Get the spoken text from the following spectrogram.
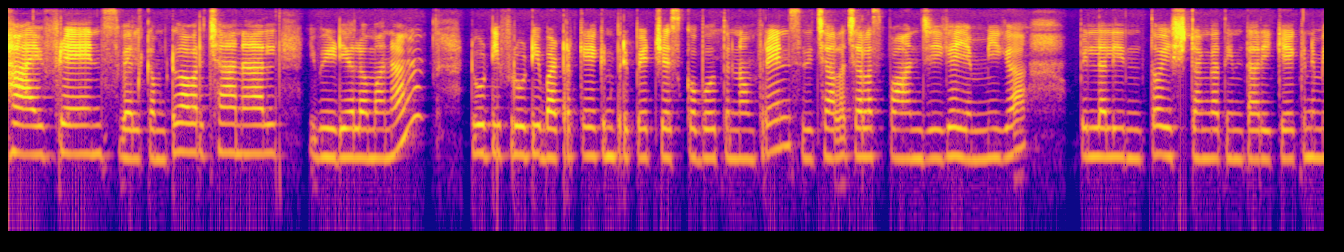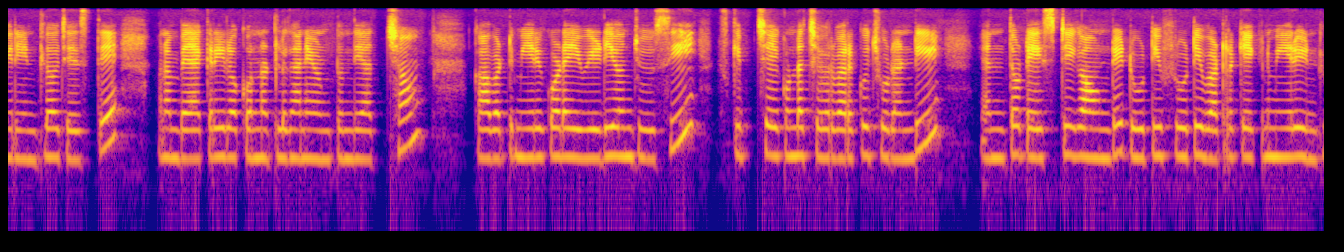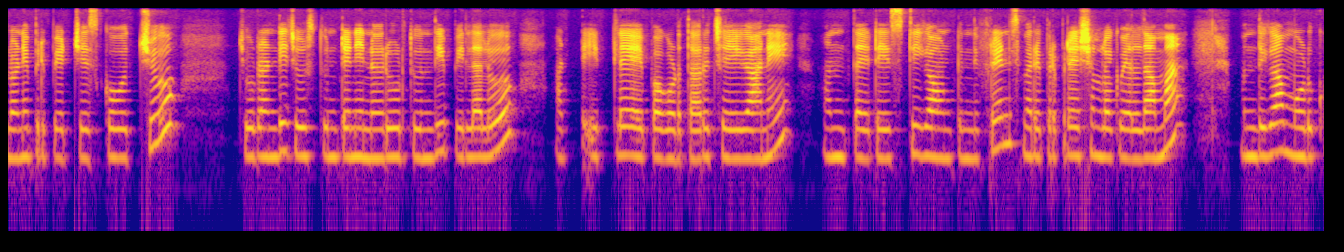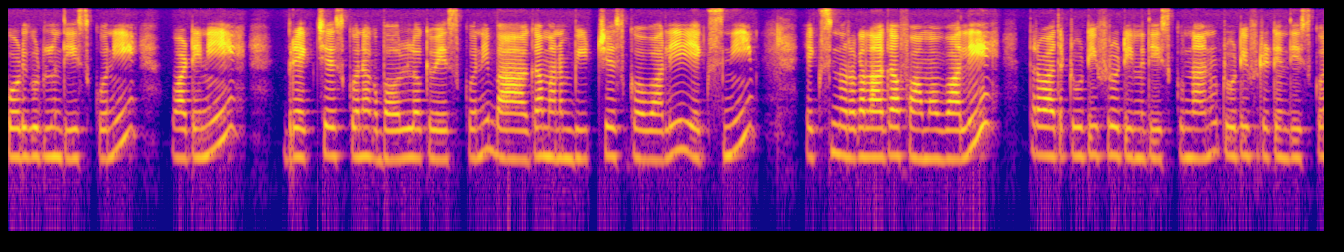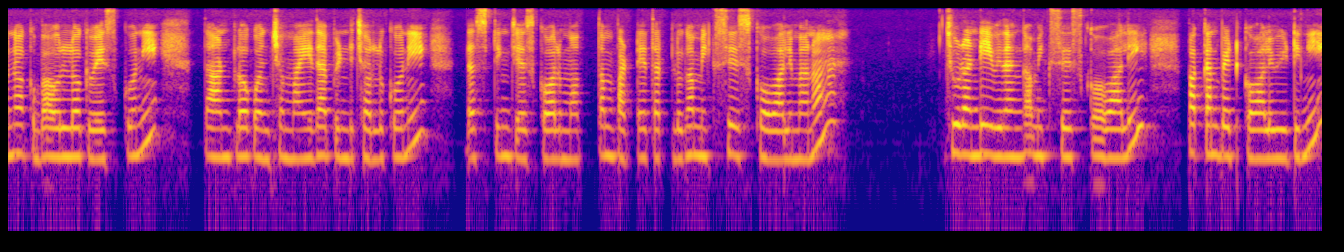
Hi friends welcome to our channel. ఈ వీడియోలో మనం టూటీ ఫ్రూటీ బటర్ కేక్ని ప్రిపేర్ చేసుకోబోతున్నాం ఫ్రెండ్స్. ఇది చాలా చాలా స్పాంజీగా ఎమ్మీగా పిల్లలు ఎంతో ఇష్టంగా తింటారు ఈ కేక్ని. మీరు ఇంట్లో చేస్తే మనం బేకరీలో కొన్నట్లుగానే ఉంటుంది అచ్చం. కాబట్టి మీరు కూడా ఈ వీడియోని చూసి స్కిప్ చేయకుండా చివరి వరకు చూడండి. ఎంతో టేస్టీగా ఉండే టూటీ ఫ్రూటీ బటర్ కేక్ని మీరు ఇంట్లోనే ప్రిపేర్ చేసుకోవచ్చు. చూడండి చూస్తుంటేనే నొరురుతుంది పిల్లలు అట్ ఇట్లే అయిపోగొడతారు చేయగానే. అంత టేస్టీగా ఉంటుంది ఫ్రెండ్స్. మరి ప్రిపరేషన్లోకి వెళ్దామా? ముందుగా మూడు కోడిగుడ్లను తీసుకొని వాటిని బ్రేక్ చేసుకొని ఒక బౌల్లోకి వేసుకొని బాగా మనం బీట్ చేసుకోవాలి. ఎగ్స్ని ఎగ్స్ నురగలాగా ఫామ్ అవ్వాలి. తర్వాత టూటీ ఫ్రూటీని తీసుకున్నాను. టూటీ ఫ్రూటీని తీసుకొని ఒక బౌల్లోకి వేసుకొని దాంట్లో కొంచెం మైదా పిండి చల్లుకొని డస్టింగ్ చేసుకోవాలి. మొత్తం పట్టేటట్లుగా మిక్స్ చేసుకోవాలి మనం. చూడండి ఈ విధంగా మిక్స్ చేసుకోవాలి. పక్కన పెట్టుకోవాలి వీటిని.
